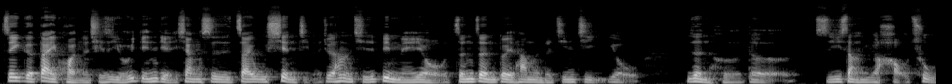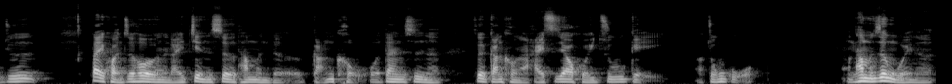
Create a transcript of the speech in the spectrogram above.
这个贷款呢，其实有一点点像是债务陷阱的，就是他们其实并没有真正对他们的经济有任何的实际上一个好处，就是贷款之后呢，来建设他们的港口哦，但是呢，这个港口呢还是要回租给啊中国，他们认为呢，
